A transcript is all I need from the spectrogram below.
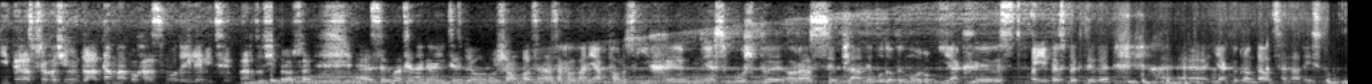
I teraz przechodzimy do Adama Bocha z Młodej Lewicy. Bardzo Ci proszę. E, sytuacja na granicy z Białorusią, ocena zachowania polskich służb oraz plany budowy muru. Jak z Twojej perspektywy, jak wygląda ocena tej sytuacji?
